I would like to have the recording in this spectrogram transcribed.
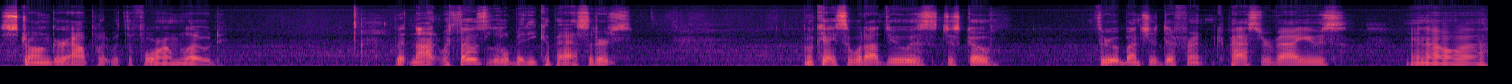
stronger output with the 4 ohm load. But not with those little bitty capacitors. Okay so what I'll do is just go through a bunch of different capacitor values and I'll uh,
